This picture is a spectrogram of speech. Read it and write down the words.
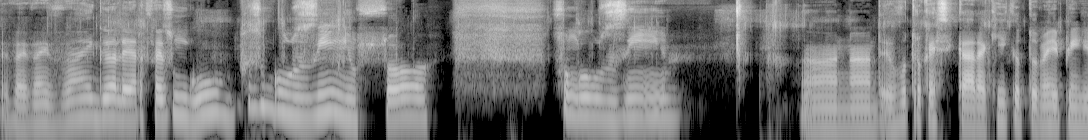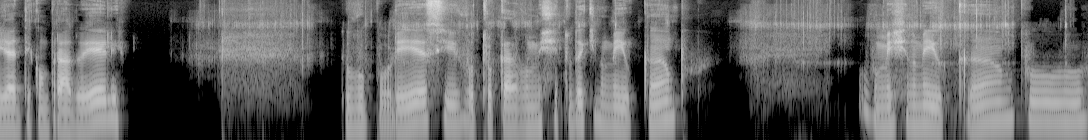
Vai, vai, vai, vai, galera. Faz um gol. Faz um golzinho só. Só um golzinho. Ah, nada. Eu vou trocar esse cara aqui que eu tô me arrependido de ter comprado ele. Eu vou por esse. Vou trocar. Vou mexer tudo aqui no meio campo. Vou mexer no meio campo.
